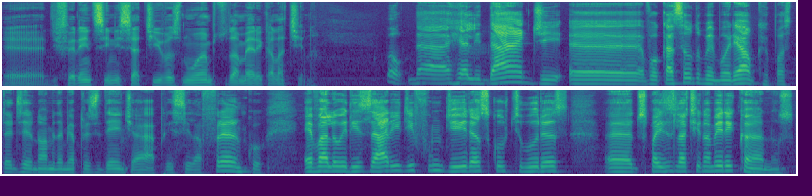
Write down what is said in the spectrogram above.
é, diferentes iniciativas no âmbito da América Latina? Bom, na realidade, eh, a vocação do memorial, que eu posso até dizer o nome da minha presidente, a Priscila Franco, é valorizar e difundir as culturas uh, dos países latino-americanos.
